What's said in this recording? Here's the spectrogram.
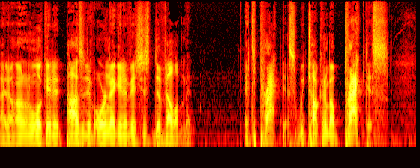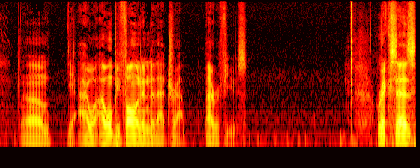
I don't, I don't look at it positive or negative. It's just development. It's practice. We talking about practice. Um, yeah, I w- I won't be falling into that trap. I refuse. Rick says,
